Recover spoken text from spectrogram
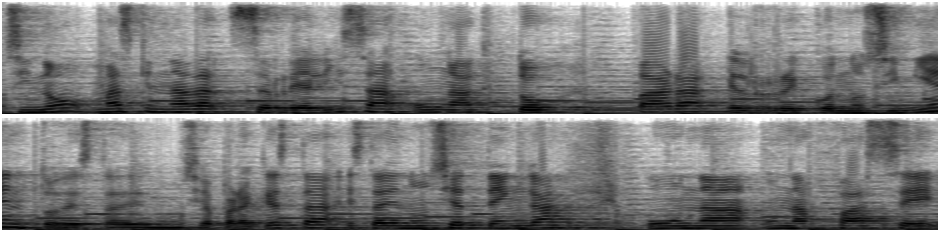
sino más que nada se realiza un acto para el reconocimiento de esta denuncia, para que esta, esta denuncia tenga una, una fase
